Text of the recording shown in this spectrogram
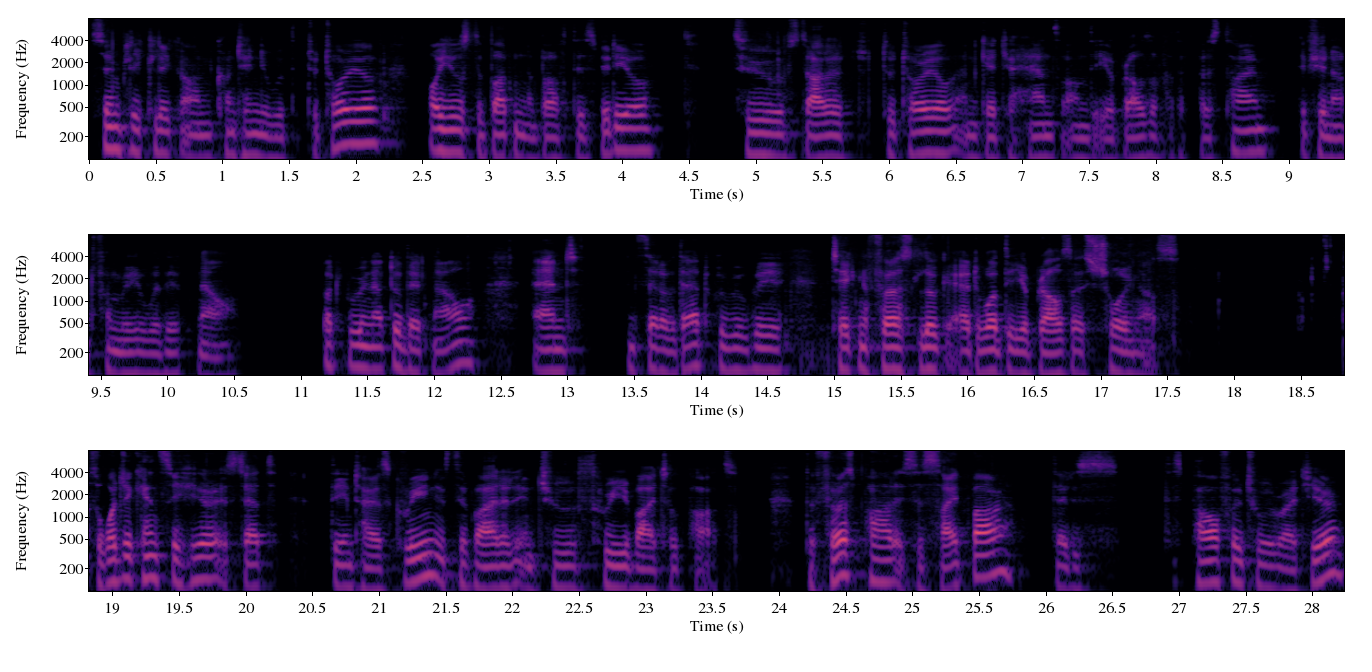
simply click on continue with the tutorial or use the button above this video to start a tutorial and get your hands on the browser for the first time if you're not familiar with it now. But we will not do that now. And Instead of that, we will be taking a first look at what the browser is showing us. So what you can see here is that the entire screen is divided into three vital parts. The first part is the sidebar, that is this powerful tool right here.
